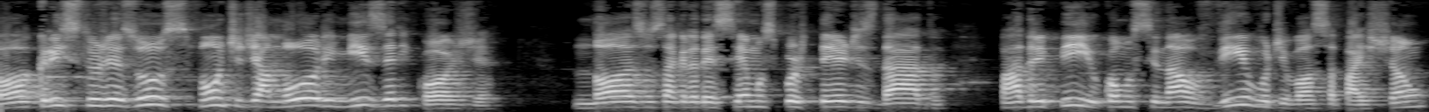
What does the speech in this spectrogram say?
Ó Cristo Jesus, fonte de amor e misericórdia, nós os agradecemos por terdes dado Padre Pio como sinal vivo de vossa paixão,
